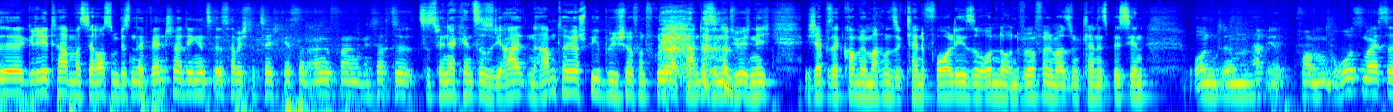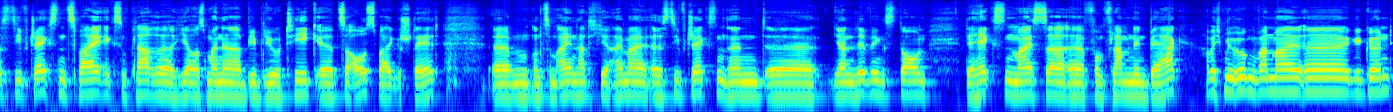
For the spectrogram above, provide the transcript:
äh, geredet haben, was ja auch so ein bisschen Adventure-Dingens ist, habe ich tatsächlich gestern angefangen. Ich dachte, zu Svenja, kennst du so die alten Abenteuerspielbücher von früher? Kannte sie natürlich nicht. Ich habe gesagt, komm, wir machen so eine kleine Vorleserunde und würfeln mal so ein kleines bisschen. Und ähm, habe vom Großmeister Steve Jackson zwei Exemplare hier aus meiner Bibliothek äh, zur Auswahl gestellt. Ähm, und zum einen hatte ich hier einmal äh, Steve Jackson und äh, Jan Livingstone, der Hexenmeister vom Flammenden Berg habe ich mir irgendwann mal äh, gegönnt.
